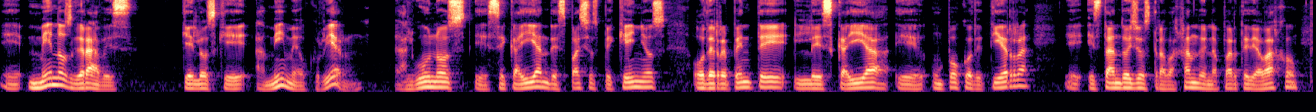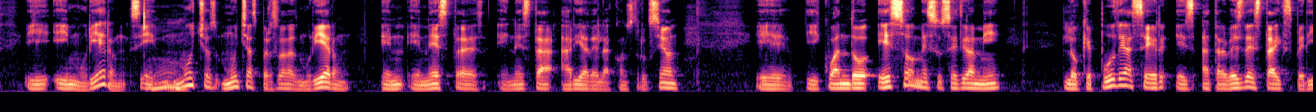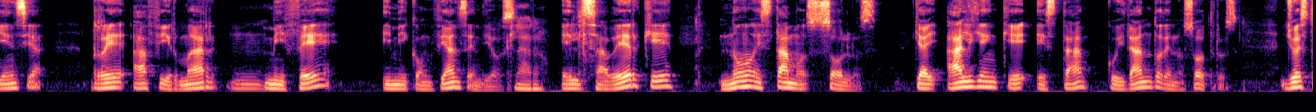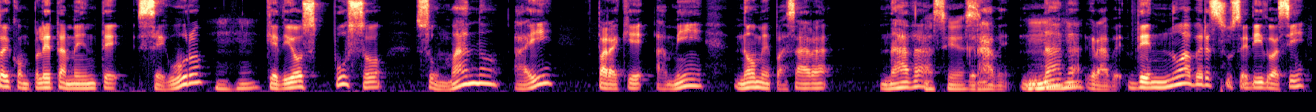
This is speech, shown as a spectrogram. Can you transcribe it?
eh, menos graves que los que a mí me ocurrieron. Algunos se caían de espacios pequeños o de repente les caía un poco de tierra estando ellos trabajando en la parte de abajo y, murieron. Sí, oh. muchos, muchas personas murieron en, en, esta, en esta área de la construcción. y cuando eso me sucedió a mí, lo que pude hacer es a través de esta experiencia reafirmar mm. mi fe y mi confianza en Dios. Claro. El saber que no estamos solos, que hay alguien que está cuidando de nosotros. Yo estoy completamente seguro que Dios puso su mano ahí para que a mí no me pasara nada grave, nada grave. De no haber sucedido así,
